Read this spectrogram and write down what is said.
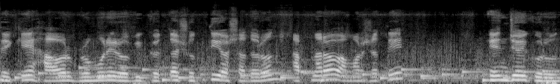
থেকে হাওর ভ্রমণের অভিজ্ঞতা সত্যি অসাধারণ। আপনারাও আমার সাথে এনজয় করুন।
